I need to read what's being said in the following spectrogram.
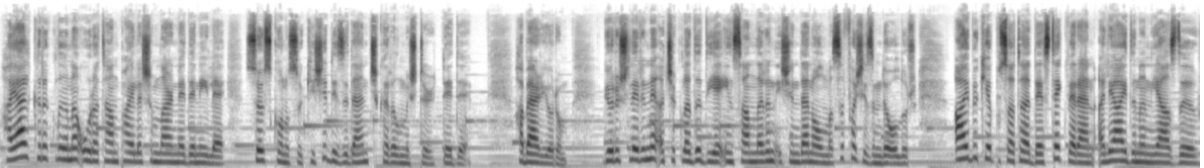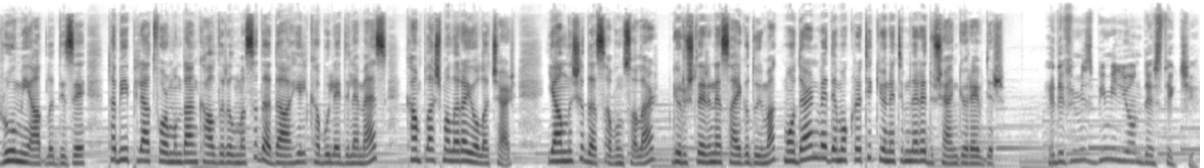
hayal kırıklığına uğratan paylaşımlar nedeniyle söz konusu kişi diziden çıkarılmıştır, dedi. Haber yorum. Görüşlerini açıkladı diye insanların işinden olması faşizmde olur. Aybüke Pusat'a destek veren Ali Aydın'ın yazdığı Rumi adlı dizi, tabii platformundan kaldırılması da dahil kabul edilemez, kamplaşmalara yol açar. Yanlışı da savunsalar, görüşlerine saygı duymak modern ve demokratik yönetimlere düşen görevdir. Hedefimiz 1 milyon destekçi.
